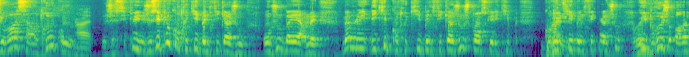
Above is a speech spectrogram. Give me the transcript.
Tu vois, c'est un truc, on, je sais plus, je sais plus contre qui Benfica joue. On joue Bayern, mais même l'équipe contre qui Benfica joue, je pense que l'équipe contre qui Benfica joue, oui, Bruges aurait,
